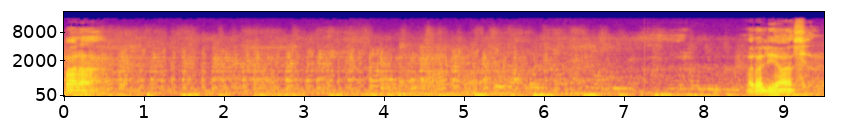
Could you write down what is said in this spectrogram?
para para aliança.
